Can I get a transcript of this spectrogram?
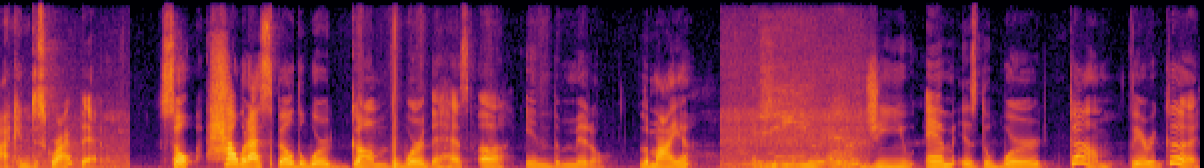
I can describe that. So how would I spell the word gum, the word that has a in the middle? Lamaya? G-U-M. G-U-M is the word gum. Very good.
